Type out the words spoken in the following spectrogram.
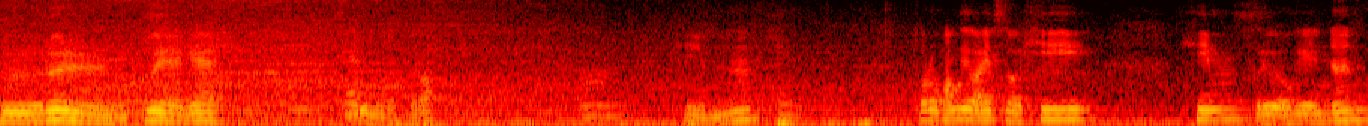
그를 그에게. 는 뭐였더라? 아. him. him. 서로 관계가 있어. he, him 그리고 여기 있는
